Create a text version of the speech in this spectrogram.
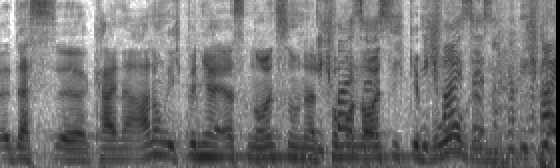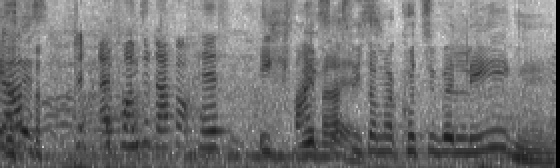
Äh, das, äh, keine Ahnung, ich bin ja erst 1995 ich geboren. Ich weiß es, ich weiß es. Alfonso darf auch helfen. Ich weiß nee, es. Lass mich doch mal kurz überlegen.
